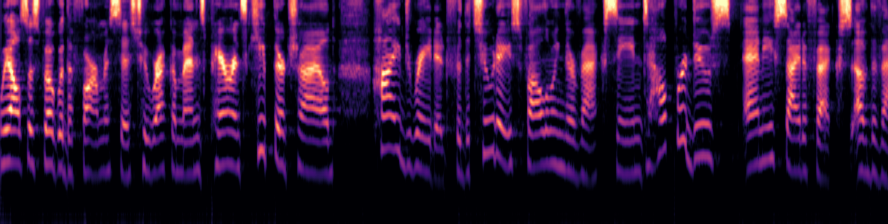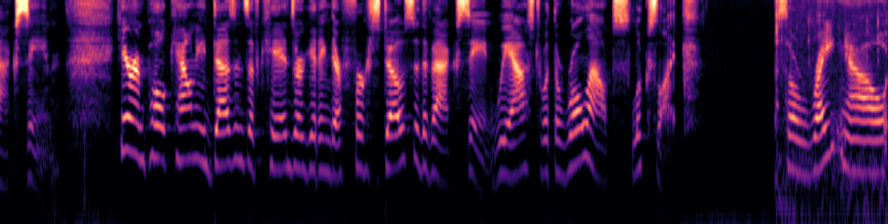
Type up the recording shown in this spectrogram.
We also spoke with a pharmacist who recommends parents keep their child hydrated for the two days following their vaccine to help reduce any side effects of the vaccine. Here in Polk County, dozens of kids are getting their first dose of the vaccine. We asked what the rollout looks like. So right now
